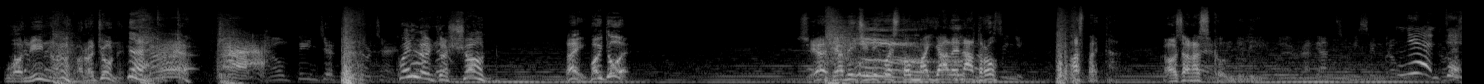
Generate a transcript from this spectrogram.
Guanino ha ragione. Non fingerti Quello è Dashon. Ehi, voi due! Siete amici di questo maiale ladro? Aspetta, cosa nascondi lì? Niente!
